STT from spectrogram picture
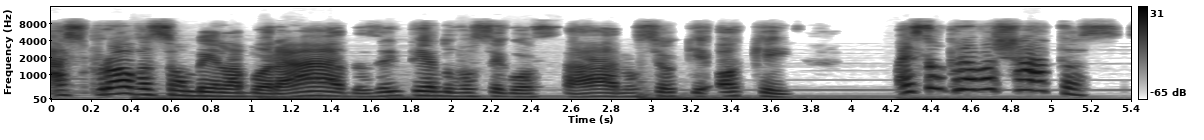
As provas são bem elaboradas, eu entendo você gostar, não sei o que, ok. Mas são provas chatas.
